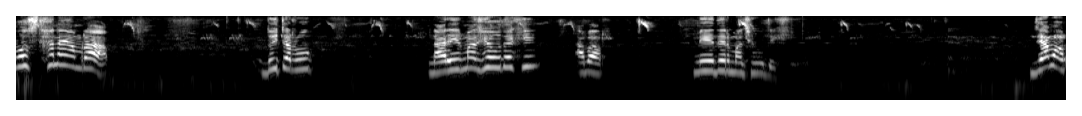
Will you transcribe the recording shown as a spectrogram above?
অবস্থানে আমরা দুইটা রূপ নারীর মাঝেও দেখি, আবার মেয়েদের মাঝেও দেখি। যেমন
